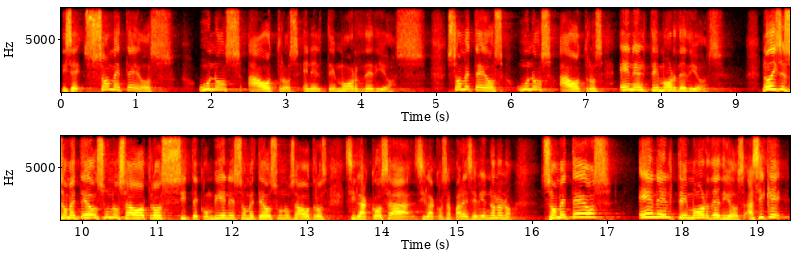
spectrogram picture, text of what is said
Dice, someteos unos a otros en el temor de Dios. Someteos unos a otros en el temor de Dios. No dice someteos unos a otros si te conviene, someteos unos a otros si la cosa, si la cosa parece bien. No, no, no. Someteos en el temor de Dios. Así que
